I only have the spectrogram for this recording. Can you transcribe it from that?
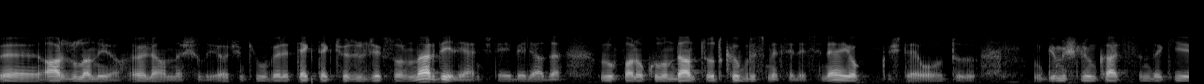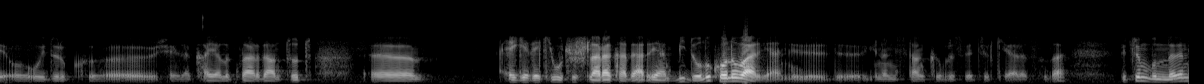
e, arzulanıyor. Öyle anlaşılıyor. Çünkü bu böyle tek tek çözülecek sorunlar değil. Yani işte Heybeliada Ruhban Okulu'ndan tut Kıbrıs meselesine yok işte o Gümüşlüğün karşısındaki o uyduruk e, şeyler kayalıklardan tut e, Ege'deki uçuşlara kadar yani bir dolu konu var yani e, Yunanistan, Kıbrıs ve Türkiye arasında. Bütün bunların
